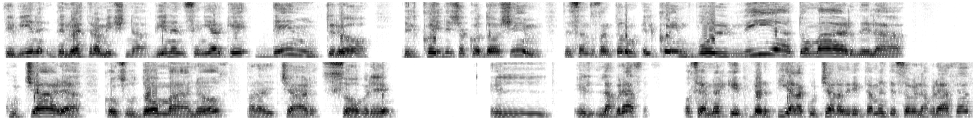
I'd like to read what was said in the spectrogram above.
te viene, de nuestra Mishnah, viene a enseñar que dentro del Koi de Shakodoshim, del Santo Sanctorum, el Kohen volvía a tomar de la cuchara con sus dos manos para echar sobre el, las brasas. O sea, no es que vertía la cuchara directamente sobre las brasas,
